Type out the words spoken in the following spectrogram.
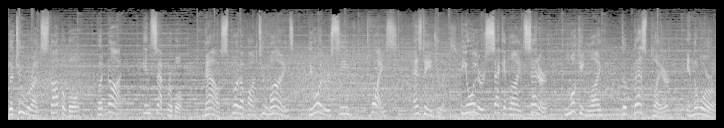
The two were unstoppable, but not inseparable. Now, split up on two lines, the Oilers seemed twice as dangerous. The Oilers' second line center looking like the best player in the world.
